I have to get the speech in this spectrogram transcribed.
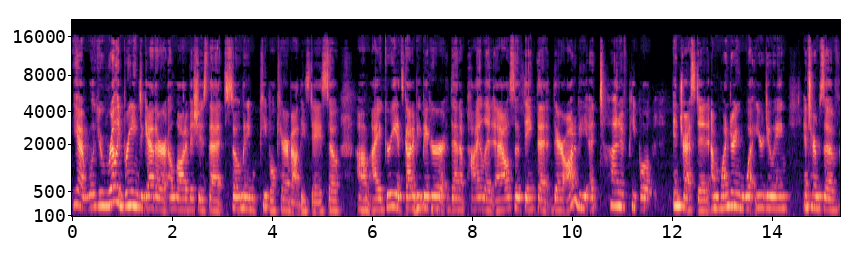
Yeah, well, you're really bringing together a lot of issues that so many people care about these days. So um, I agree, it's got to be bigger than a pilot. I also think that there ought to be a ton of people interested. I'm wondering what you're doing in terms of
